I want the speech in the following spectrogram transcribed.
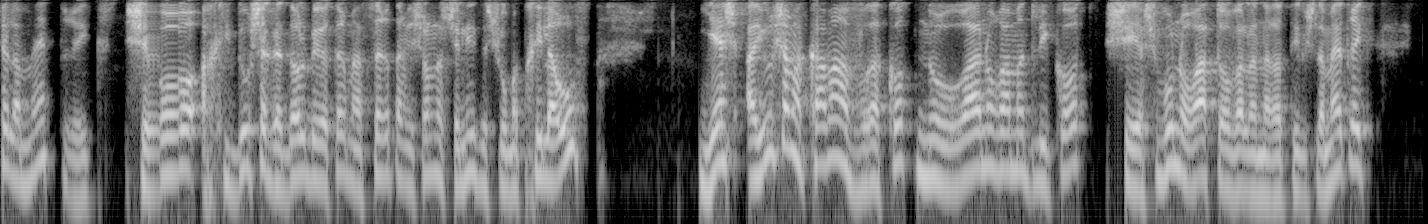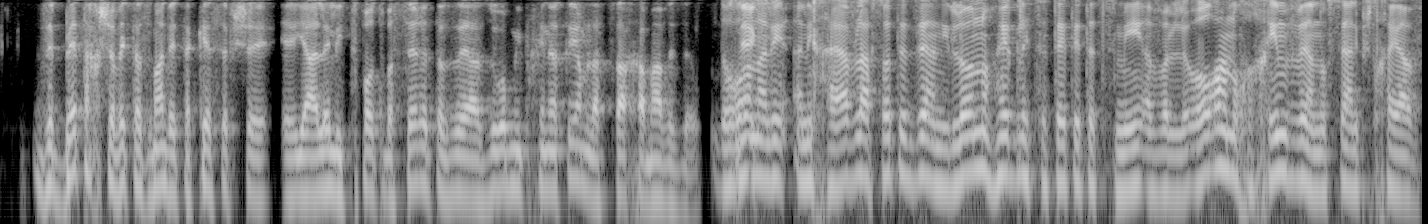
של המטריקס, שבו החידוש הגדול ביותר מהסרט הראשון לשני זה שהוא מתחיל לעוף, יש, היו שם כמה הברקות נורא נורא מדליקות, שישבו נורא טוב על הנרטיב של המטריקס, זה בטח שווה את הזמן ואת הכסף שיעלה לצפות בסרט הזה, אז הוא מבחינתי המלצה חמה וזהו. דורון, אני, אני חייב לעשות את זה, אני לא נוהג לצטט את עצמי, אבל לאור הנוכחים והנושא, אני פשוט חייב.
